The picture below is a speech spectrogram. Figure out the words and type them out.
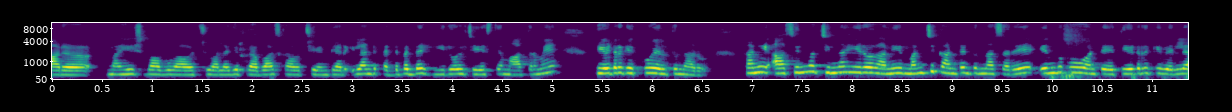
ఆర్ మహేష్ బాబు కావచ్చు అలాగే ప్రభాస్ కావచ్చు ఎన్టీఆర్ ఇలాంటి పెద్ద పెద్ద హీరోలు చేస్తే మాత్రమే థియేటర్కి ఎక్కువ వెళ్తున్నారు. కానీ ఆ సినిమా చిన్న హీరో కానీ మంచి కంటెంట్ ఉన్నా సరే ఎందుకు అంటే థియేటర్కి వెళ్ళి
